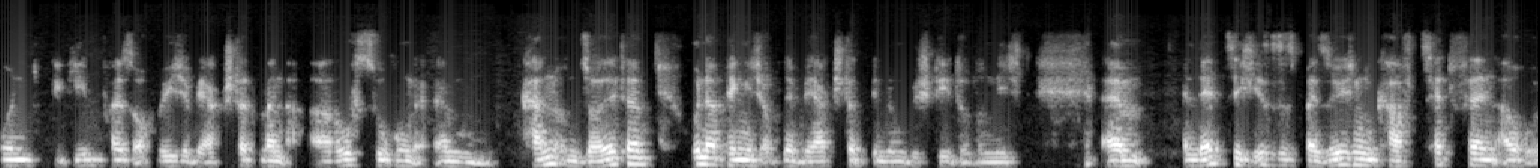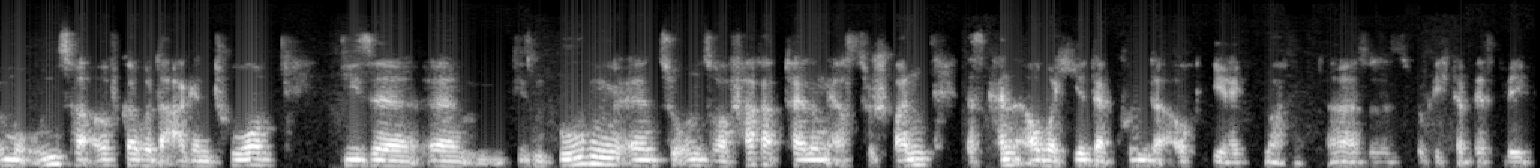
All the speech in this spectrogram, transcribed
und gegebenenfalls auch welche Werkstatt man aufsuchen ähm, kann und sollte, unabhängig ob eine Werkstattbindung besteht oder nicht. Ähm, letztlich ist es bei solchen Kfz-Fällen auch immer unsere Aufgabe der Agentur, diese, äh, diesen Bogen äh, zu unserer Fachabteilung erst zu spannen. Das kann aber hier der Kunde auch direkt machen. Also das ist wirklich der beste Weg.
